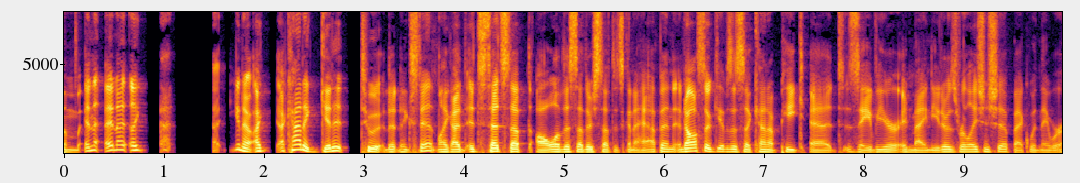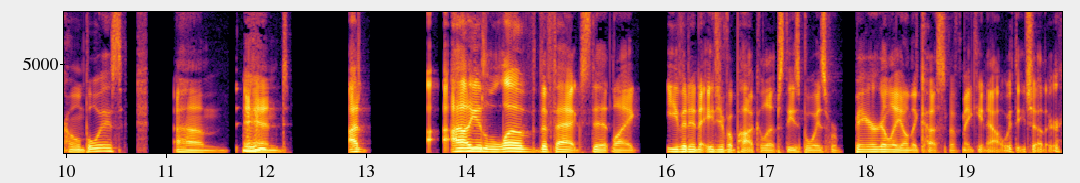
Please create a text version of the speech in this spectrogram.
um and and i like you know i, I kind of get it to an extent like I, it sets up all of this other stuff that's going to happen it also gives us a kind of peek at xavier and magneto's relationship back when they were homeboys um Mhm. and i i love the fact that like even in age of apocalypse these boys were barely on the cusp of making out with each other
